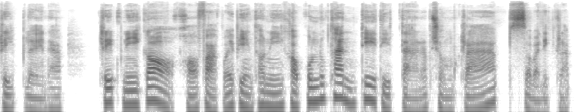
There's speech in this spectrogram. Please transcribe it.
คลิปเลยนะครับ คลิปนี้ก็ขอฝากไว้เพียงเท่านี้ขอบคุณทุกท่านที่ติดตามรับชมครับ สวัสดีครับ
